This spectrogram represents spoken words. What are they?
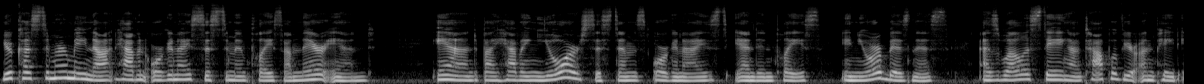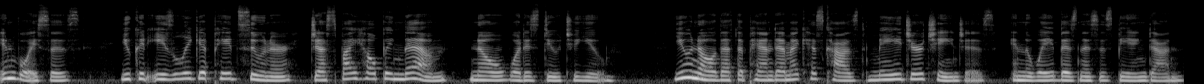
Your customer may not have an organized system in place on their end, and by having your systems organized and in place in your business, as well as staying on top of your unpaid invoices, you could easily get paid sooner just by helping them know what is due to you. You know that the pandemic has caused major changes in the way business is being done.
